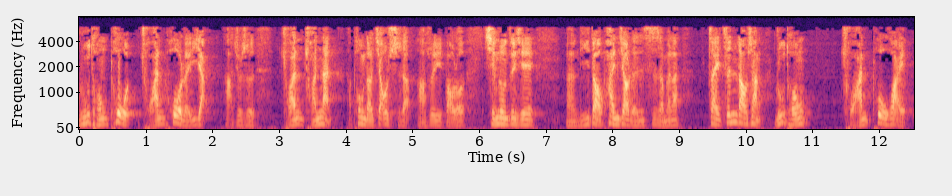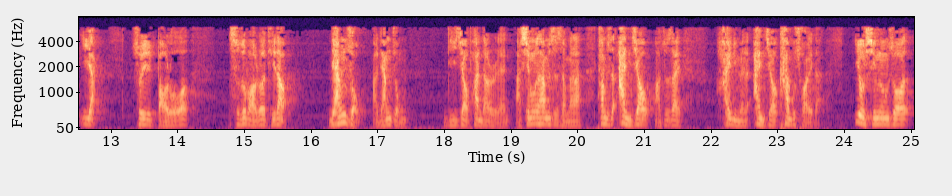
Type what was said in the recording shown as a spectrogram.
如同破船破了一样啊，就是。船船难啊，碰到礁石的啊，所以保罗形容这些呃离道叛教的人是什么呢？在真道上如同船破坏一样。所以保罗使徒保罗提到两种啊两种离教叛道的人啊，形容他们是什么呢？他们是暗礁啊，就在海里面的暗礁看不出来的。又形容说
